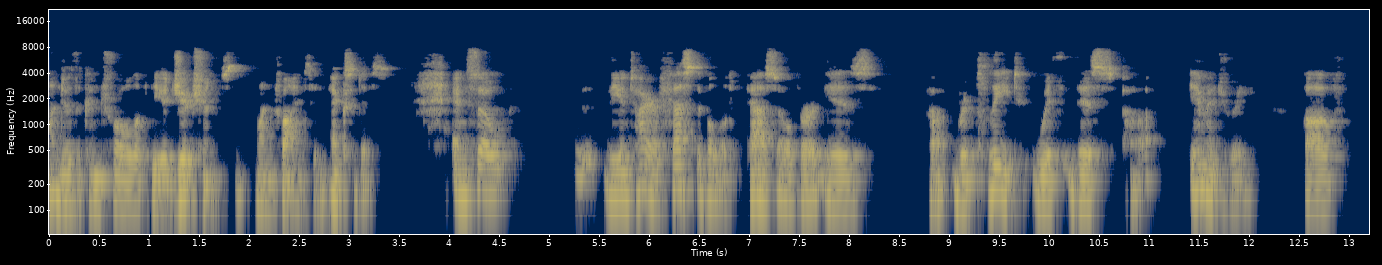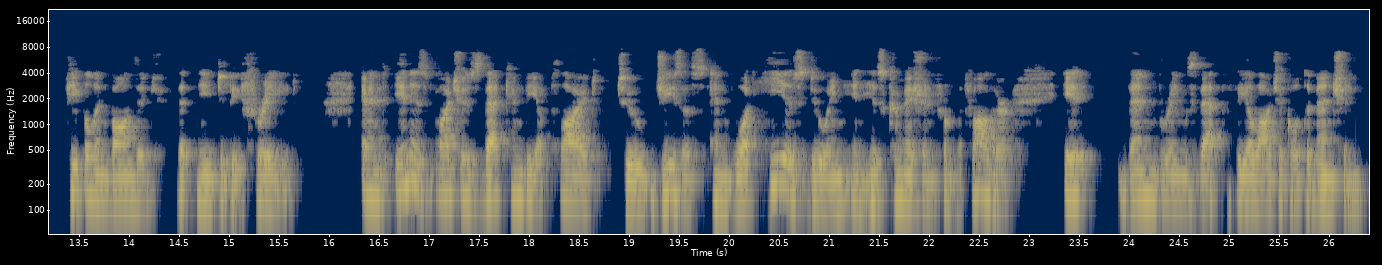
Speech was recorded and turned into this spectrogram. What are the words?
under the control of the Egyptians. One finds in Exodus, and so the entire festival of Passover is uh, replete with this uh, imagery of people in bondage that need to be freed. And inasmuch as that can be applied to Jesus and what he is doing in his commission from the Father, it then brings that theological dimension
